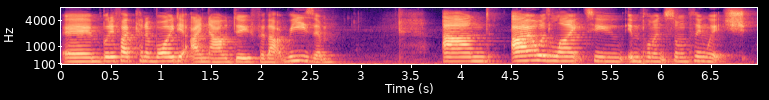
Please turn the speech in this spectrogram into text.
um, but if I can avoid it I now do for that reason and I always like to implement something which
